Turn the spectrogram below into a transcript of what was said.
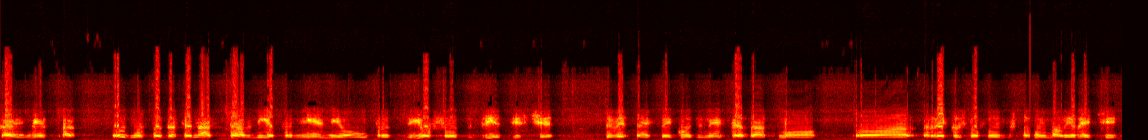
HNS-a, odnosno da se naš stav nije promijenio još od 2019. godine kada smo uh, rekli što smo, što smo imali reći uh,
